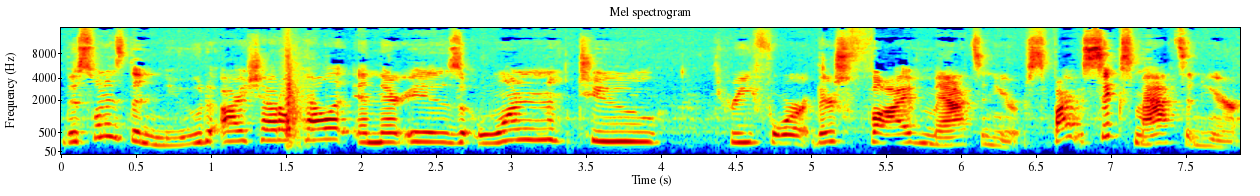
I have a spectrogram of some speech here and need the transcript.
This one is the nude eyeshadow palette, and there is one, two, three, four, there's five mats in here. Five, six mats in here.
